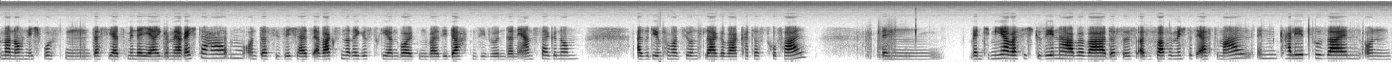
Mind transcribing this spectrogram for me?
immer noch nicht wussten, dass sie als Minderjährige mehr Rechte haben und dass sie sich als Erwachsene registrieren wollten, weil sie dachten, sie würden dann ernster genommen. Also die Informationslage war katastrophal. In Ventimia, was ich gesehen habe, war, dass es, also es war für mich das erste Mal in Calais zu sein und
